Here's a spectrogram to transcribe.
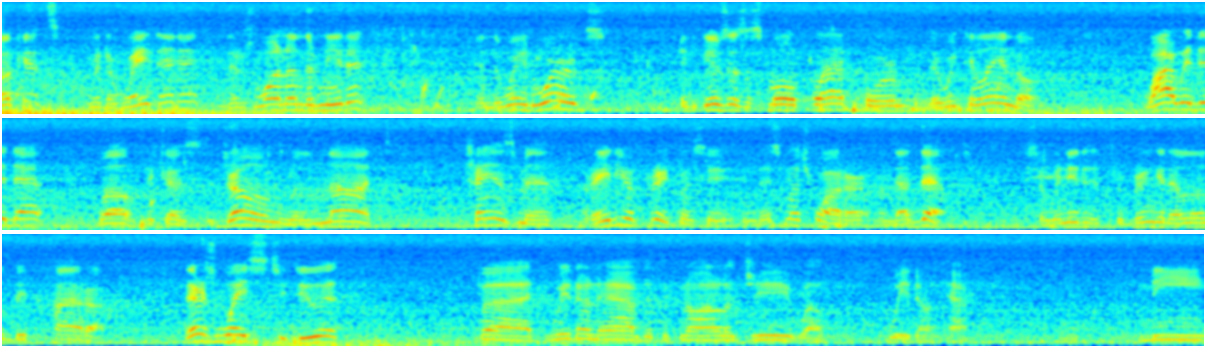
Bucket with a weight in it. There's one underneath it. And the way it works, it gives us a small platform that we can land on. Why we did that? Well, because the drone will not transmit radio frequency in this much water on that depth. So we needed to bring it a little bit higher up. There's ways to do it, but we don't have the technology. Well, we don't have. Me,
